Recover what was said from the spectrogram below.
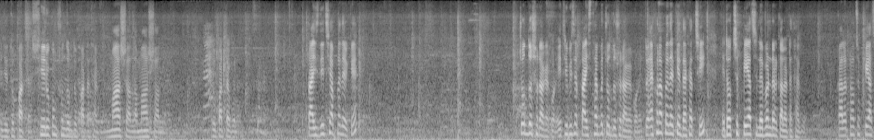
এই যে দোপাট্টা, সেরকম সুন্দর দোপাট্টা থাকবে। মাশাল্লাহ মাশাল্লাহ দোপাট্টাগুলো। প্রাইস দিচ্ছি আপনাদেরকে চোদ্দোশো টাকা করে। এই থ্রি পিসের প্রাইস থাকবে চোদ্দোশো টাকা করে। তো এখন আপনাদেরকে দেখাচ্ছি, এটা হচ্ছে পেঁয়াজ লেভেন্ডার কালারটা থাকবে। কালারটা হচ্ছে পেঁয়াজ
